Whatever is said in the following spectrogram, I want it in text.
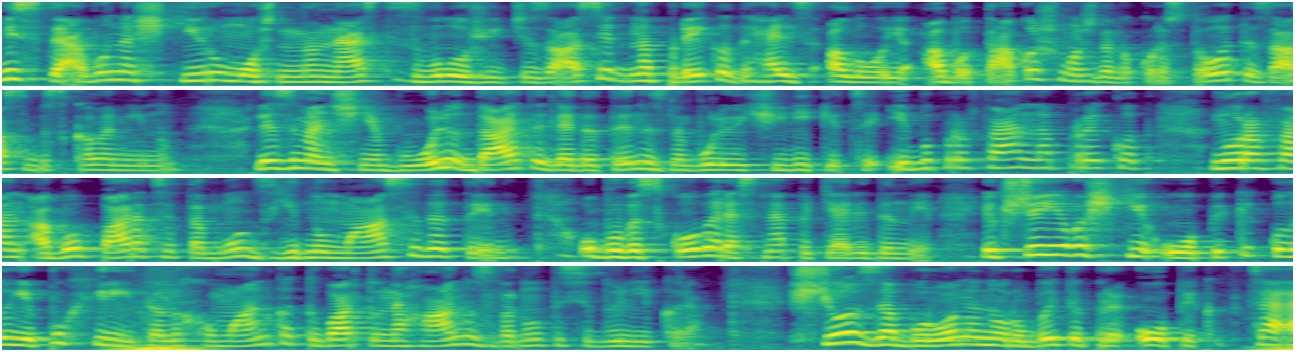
Місцево на шкіру можна нанести зволожуючий засіб, наприклад, гель з алою, або також можна використовувати засоби з каламіном. Для зменшення болю дайте для дитини знеболюючі ліки. Це ібупрофен, наприклад, нурофен або парацетамол згідно маси дитини. Обов'язкове рясне пиття рідини. Якщо є важкі опіки, коли є пухирі та лихоманка, то варто негайно звернутися до лікаря. Що заборонено робити при опіках? Це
